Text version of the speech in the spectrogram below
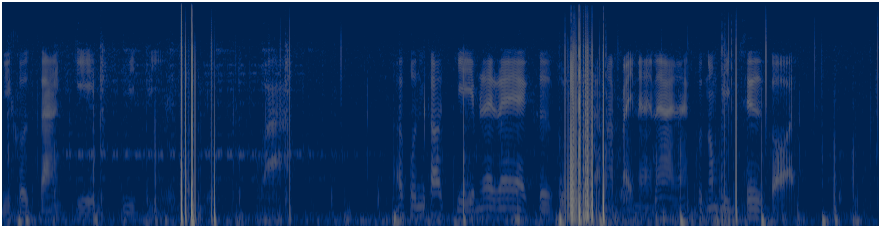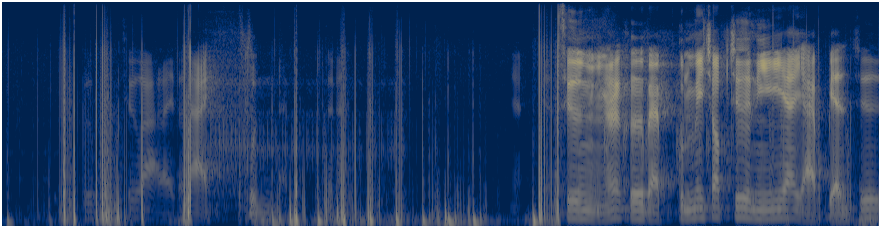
มีคนสร้างเกมมีปี๋ว้าถ้าคุณเข้าเกมแรกๆคือคุณไม่สามารถไปไหนได้นะ คุณต้องพิมพ์ชื่อก่อน ชื่อว่าอะไรก็ได้คุณแบบจะได้เนี่ยชื่อก็คือแบบคุณไม่ชอบชื่อนี้อยากเปลี่ยนชื่อ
